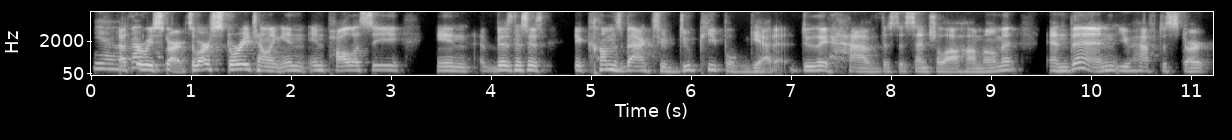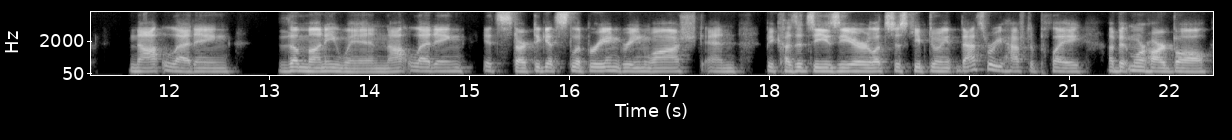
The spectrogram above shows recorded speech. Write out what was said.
Yeah. That's, that's where we start. So our storytelling in in policy, in businesses, it comes back to do people get it? Do they have this essential aha moment? And then you have to start not letting the money win, not letting it start to get slippery and greenwashed. And because it's easier, let's just keep doing it. That's where you have to play a bit more hardball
